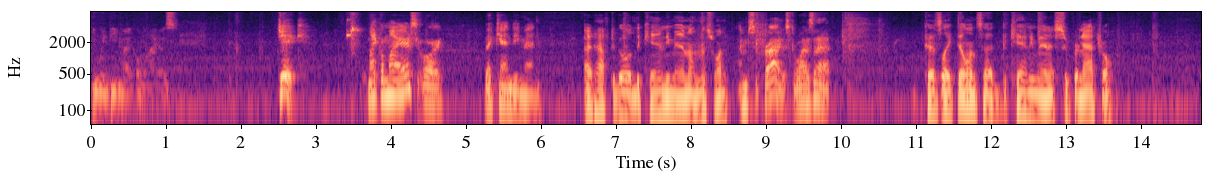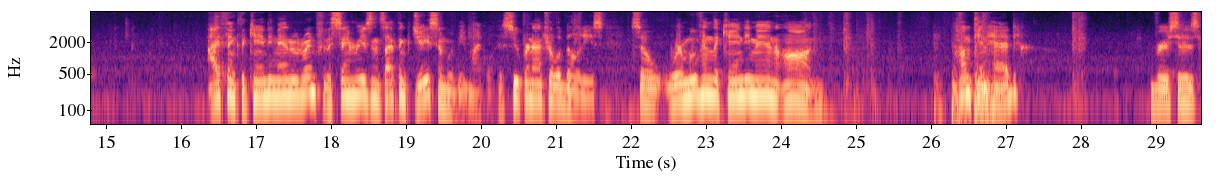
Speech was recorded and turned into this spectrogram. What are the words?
He would beat Michael Myers. Jake. Michael Myers or the Candyman? I'd have to go with the Candyman on this one. I'm surprised. Why is that? Because, like Dylan said, the Candyman is supernatural. I think the Candyman would win for the same reasons I think Jason would beat Michael his supernatural abilities. So we're moving the Candyman on. Pumpkinhead versus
